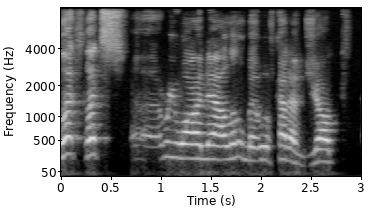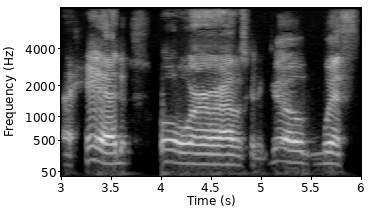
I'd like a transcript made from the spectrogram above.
let's let's uh, rewind now a little bit. We've kind of jumped ahead where I was going to go with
